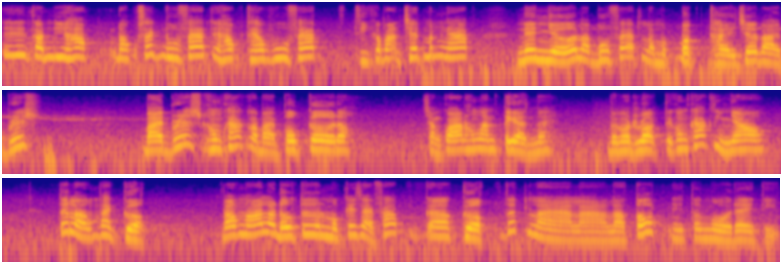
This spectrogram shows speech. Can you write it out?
Thế thì cần đi học, đọc sách Buffett thì học theo Buffett thì các bạn chết mất ngáp. Nên nhớ là Buffett là một bậc thầy chơi bài bridge Bài bridge không khác là bài poker đâu Chẳng qua nó không ăn tiền thôi Về một luật thì không khác gì nhau Tức là cũng phải cược Và ông nói là đầu tư một cái giải pháp ờ, cược rất là là là tốt Thì tôi ngồi đây thì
